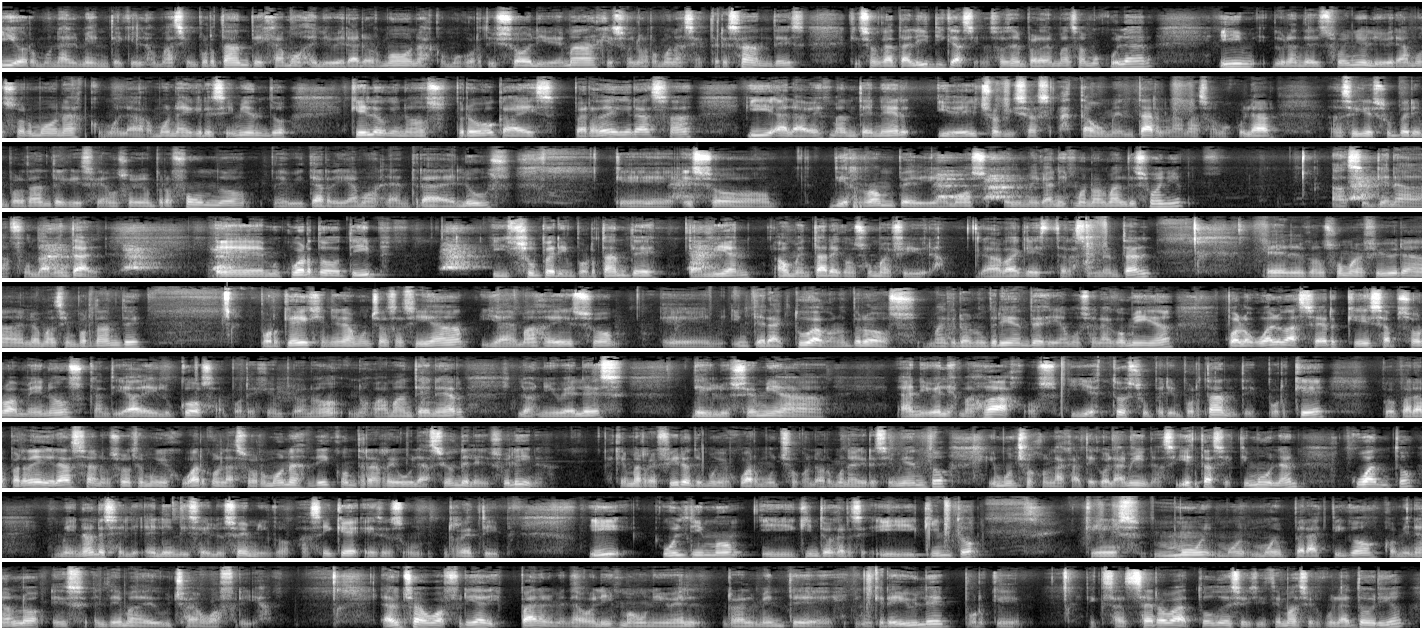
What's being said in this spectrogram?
y hormonalmente, que es lo más importante. Dejamos de liberar hormonas como cortisol y demás, que son hormonas estresantes, que son catalíticas y nos hacen perder masa muscular. Y durante el sueño liberamos hormonas como la hormona de crecimiento, que lo que nos provoca es perder grasa y a la vez mantener y de hecho quizás hasta aumentar la masa muscular. Así que es súper importante que sea un sueño profundo, evitar digamos la entrada de luz, que eso disrompe, digamos, el mecanismo normal de sueño. Así que nada, fundamental. Em, cuarto tip, y súper importante también, aumentar el consumo de fibra. La verdad que es trascendental. El consumo de fibra es lo más importante porque genera mucha saciedad y además de eso interactúa con otros macronutrientes, digamos, en la comida, por lo cual va a hacer que se absorba menos cantidad de glucosa, por ejemplo, ¿no? Nos va a mantener los niveles de glucemia a niveles más bajos. Y esto es súper importante. ¿Por qué? Pues para perder grasa nosotros tenemos que jugar con las hormonas de contrarregulación de la insulina. ¿A qué me refiero? Tenemos que jugar mucho con la hormona de crecimiento y mucho con las catecolaminas. Y estas estimulan cuánto menor es el, índice glucémico. Así que ese es un retip. Y último y quinto, y quinto que es muy, muy, muy práctico combinarlo, es el tema de ducha de agua fría. La ducha de agua fría dispara el metabolismo a un nivel realmente increíble porque exacerba todo ese sistema circulatorio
